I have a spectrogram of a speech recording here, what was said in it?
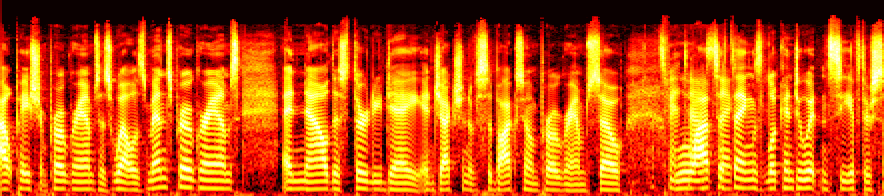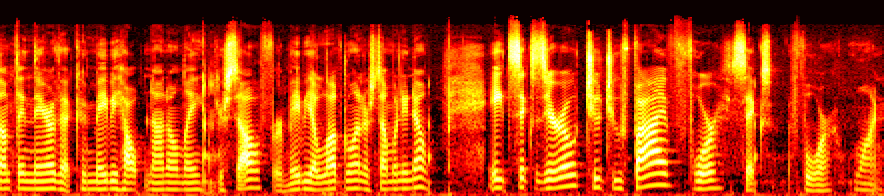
outpatient programs as well as men's programs, and now this 30 day injection of Suboxone program. So That's lots of things. Look into it and see if there's something there that could maybe help not only yourself or maybe a loved one or someone you know. 860 225 4641.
